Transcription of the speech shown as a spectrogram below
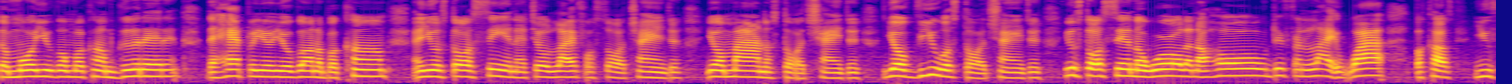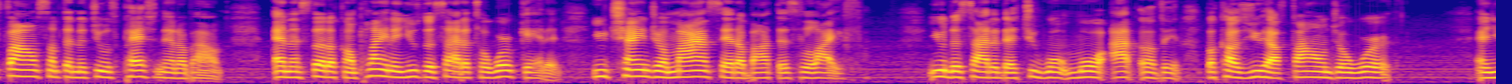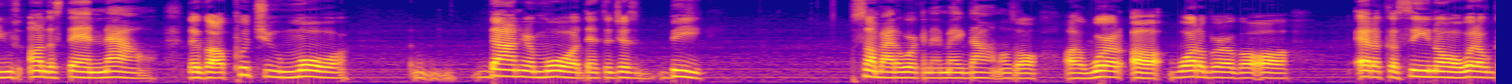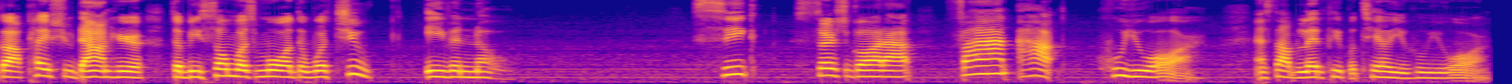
the more you're going to become good at it, the happier you're going to become, and you'll start seeing that your life will start changing, your mind will start changing, your view will start changing. You'll start seeing the world in a whole different light. Why? Because you found something that you was passionate about. And instead of complaining, you decided to work at it. You change your mindset about this life you decided that you want more out of it because you have found your worth and you understand now that God put you more down here more than to just be somebody working at McDonald's or a word uh Whataburger or at a casino or whatever. God placed you down here to be so much more than what you even know. Seek, search God out, find out who you are and stop letting people tell you who you are.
